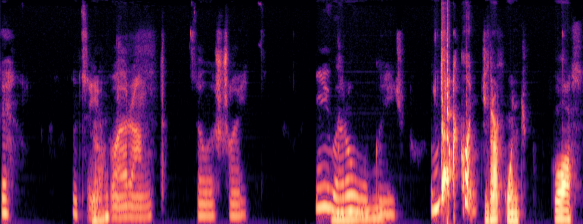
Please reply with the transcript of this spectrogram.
тільки оцей Так. варіант залишається. І беру М. вулканічну. Дракончик! Дракончик. Клас.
